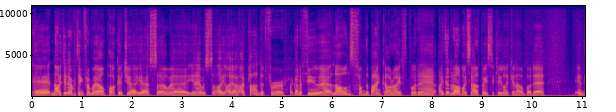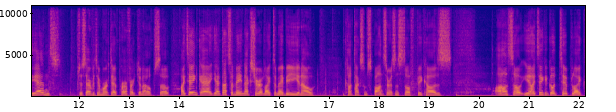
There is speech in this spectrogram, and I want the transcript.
Uh, no, I did everything from my own pocket. Yeah, yeah. So uh, yeah, it was. I, I I planned it for. I got a few uh, loans from the bank, all right, but uh, I did it all myself, basically. Like you know, but uh, in the end, just everything worked out perfect. You know, so I think uh, yeah, that's mean. Next year, I'd like to maybe you know contact some sponsors and stuff because. Also, yeah, I think a good tip, like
